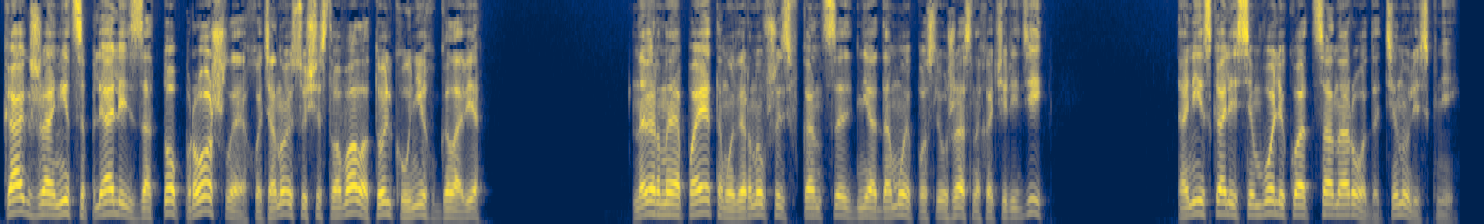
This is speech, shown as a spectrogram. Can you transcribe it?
Как же они цеплялись за то прошлое, хоть оно и существовало только у них в голове. Наверное, поэтому, вернувшись в конце дня домой после ужасных очередей, они искали символику отца народа, тянулись к ней.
